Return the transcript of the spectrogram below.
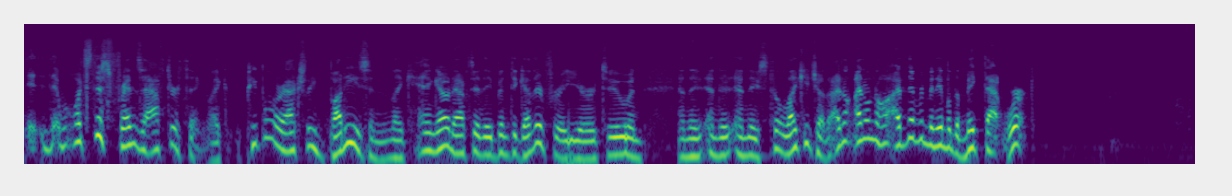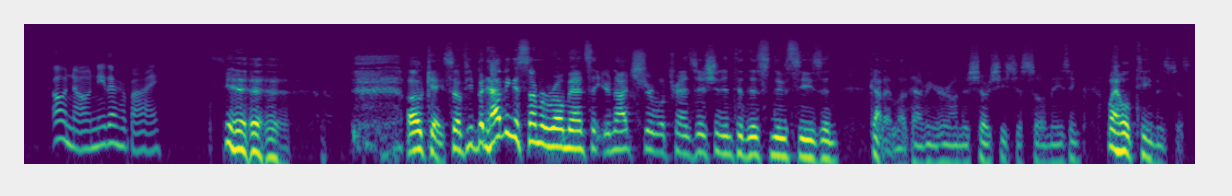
what's this friends after thing? Like people are actually buddies and like hang out after they've been together for a year or two and, and they, and, and they still like each other. I don't, I don't know. I've never been able to make that work. Oh no, neither have I. okay, so if you've been having a summer romance that you're not sure will transition into this new season, God, I love having her on the show. She's just so amazing. My whole team is just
